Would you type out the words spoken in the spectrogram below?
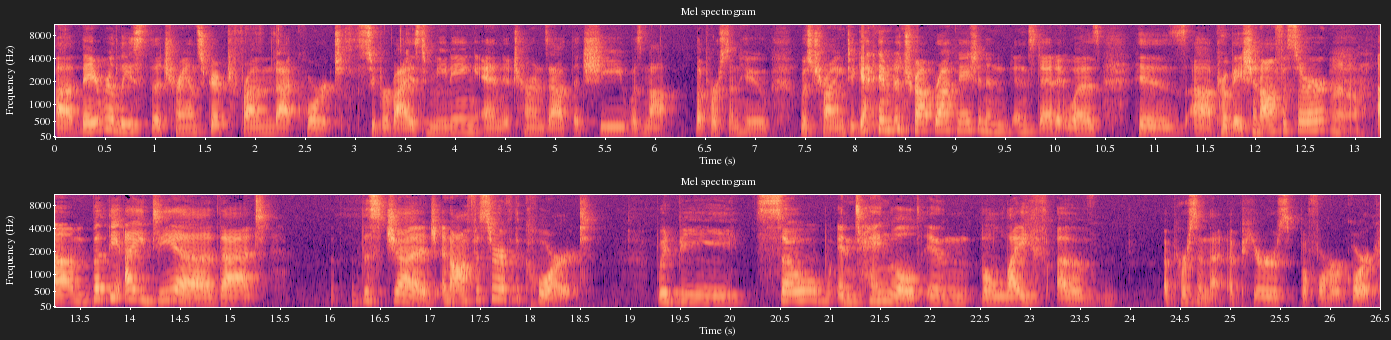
Uh, they released the transcript from that court supervised meeting, and it turns out that she was not the person who was trying to get him to drop Roc Nation, and instead it was his uh, probation officer. Oh. Um, but the idea that this judge, an officer of the court, would be so entangled in the life of a person that appears before her court.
